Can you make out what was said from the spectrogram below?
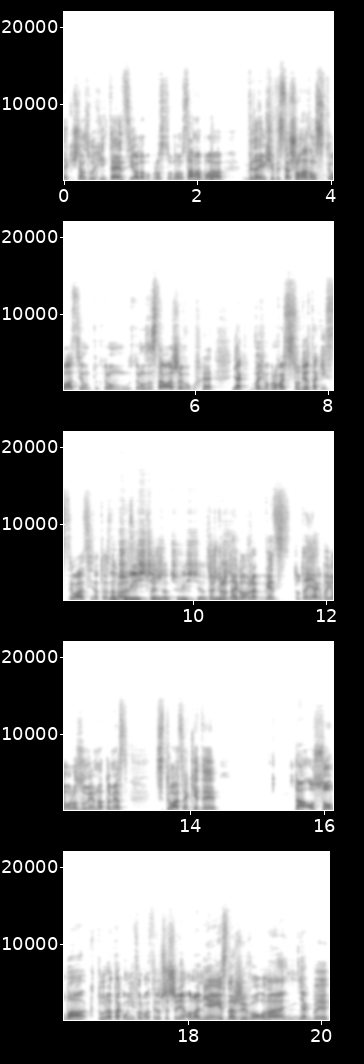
jakichś tam złych intencji. Ona po prostu, no, sama była, wydaje mi się, wystraszona tą sytuacją, którą, którą została, że w ogóle jak weź poprowadzić studio w takiej sytuacji, no to jest naprawdę oczywiście, coś, oczywiście, coś oczywiście. trudnego, że, więc tutaj jakby ją rozumiem, natomiast sytuacja, kiedy ta osoba, która taką informację rozprzestrzenia, ona nie jest na żywo, ona jakby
